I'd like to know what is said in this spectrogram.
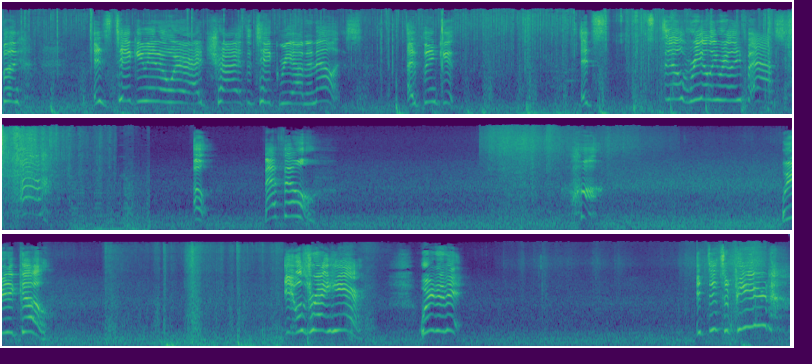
But it's taking me to where I tried to take Rihanna Ellis. I think it. It's still really, really fast. Ah! Oh, that fell. Huh. Where'd it go? It was right here. Where did it? It disappeared.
